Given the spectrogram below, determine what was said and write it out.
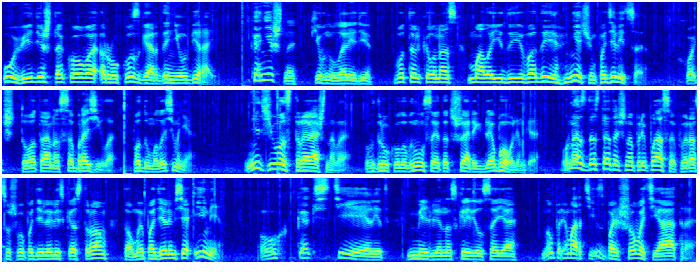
Увидишь такого, руку с гарды не убирай. «Конечно», — кивнула леди, — «вот только у нас мало еды и воды, нечем поделиться». «Хоть что-то она сообразила», — подумалось мне. «Ничего страшного», — вдруг улыбнулся этот шарик для боулинга. «У нас достаточно припасов, и раз уж вы поделились костром, то мы поделимся ими». «Ух, как стелит!» — медленно скривился я. «Ну, прям артист Большого театра.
